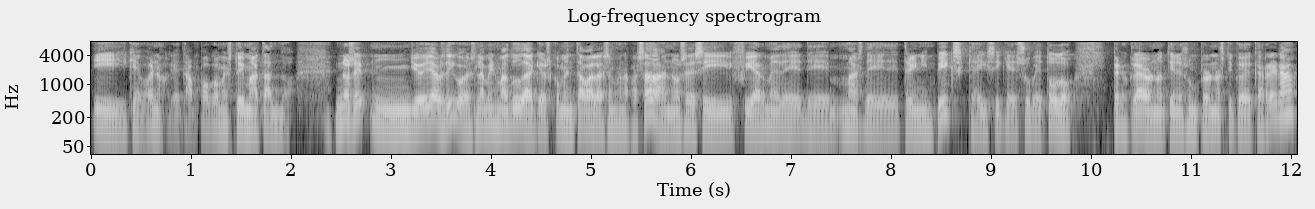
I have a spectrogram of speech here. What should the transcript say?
y que bueno, que tampoco me estoy matando. No sé, mm, yo ya os digo, es la misma duda que os comentaba la semana pasada, no sé si fiarme de, de más de Training Peaks, que ahí sí que sube todo, pero claro, no tienes un pronóstico de carrera,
